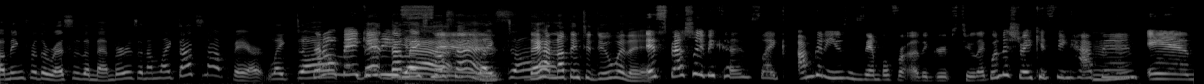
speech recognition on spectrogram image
coming for the rest of the members, and I'm like, that's not fair. Like, don't. That don't make that, any that makes no sense. sense. Like, don't. they had nothing to do with it. Especially because, like, I'm gonna use example for other groups too. Like when the Stray Kids thing happened, mm-hmm. and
